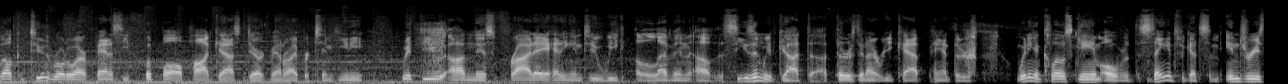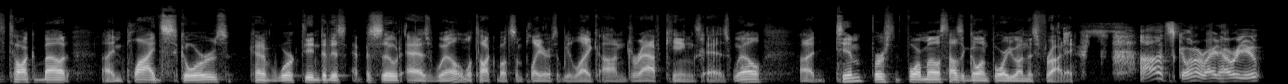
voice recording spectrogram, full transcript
Welcome to the RotoWire Fantasy Football Podcast. Derek Van Riper, Tim Heaney with you on this Friday, heading into week 11 of the season. We've got a Thursday night recap. Panthers winning a close game over the Saints. We've got some injuries to talk about, uh, implied scores kind of worked into this episode as well. We'll talk about some players that we like on DraftKings as well. Uh, Tim, first and foremost, how's it going for you on this Friday? Oh, it's going all right. How are you?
